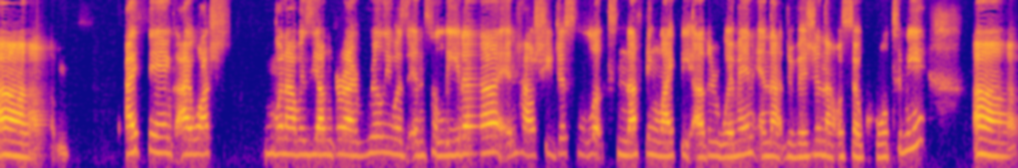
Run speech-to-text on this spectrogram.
Um, I think I watched when I was younger, I really was into Lita and how she just looked nothing like the other women in that division. That was so cool to me. Um,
